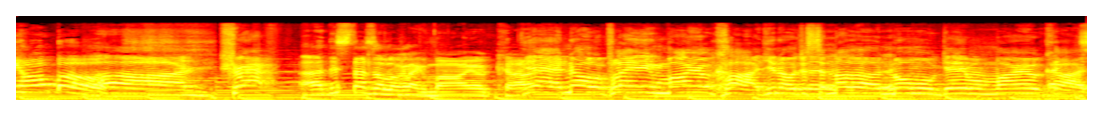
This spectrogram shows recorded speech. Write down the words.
hobo. Ah, crap. Uh, this doesn't look like Mario Kart. Yeah, no, we're playing Mario Kart. You know, just another normal game of Mario Kart.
